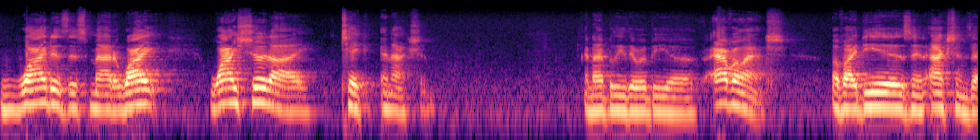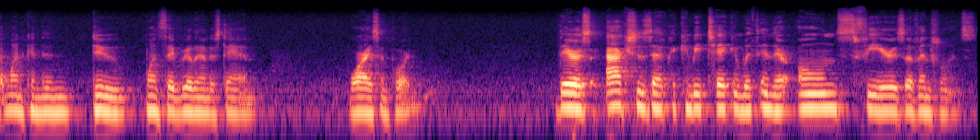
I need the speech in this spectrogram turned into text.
Why does this matter? Why, why should I take an action? And I believe there would be an avalanche of ideas and actions that one can then do once they really understand why it's important. There's actions that can be taken within their own spheres of influence,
